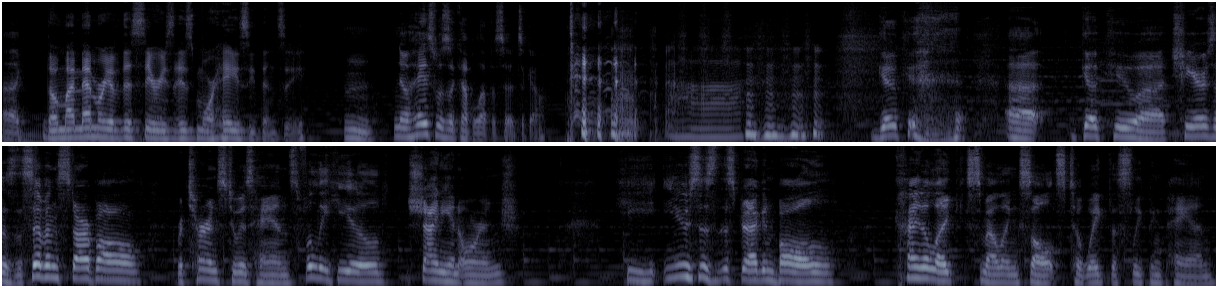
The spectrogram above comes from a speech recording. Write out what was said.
Uh, Though my memory of this series is more hazy than Z. no, Haze was a couple episodes ago. Ah, Goku, uh, Goku uh, cheers as the seven star ball returns to his hands, fully healed, shiny and orange. He uses this Dragon Ball, kind of like smelling salts, to wake the sleeping Pan.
